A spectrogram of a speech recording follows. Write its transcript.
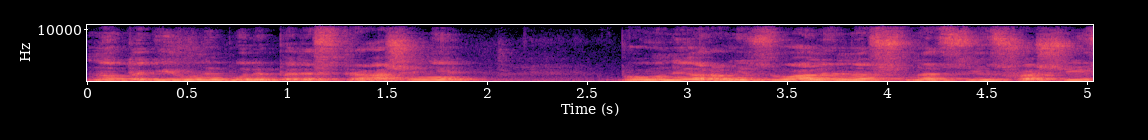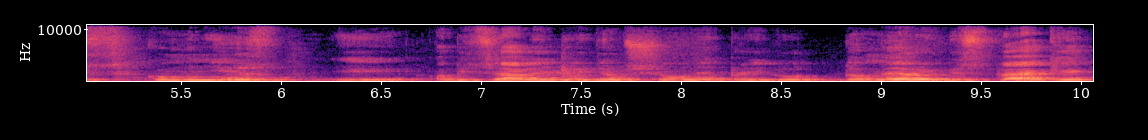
Ну тоді вони були перестрашені, бо вони організували наш нацизм, фашизм, комунізм і обіцяли людям, що вони прийдуть до миру і безпеки,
